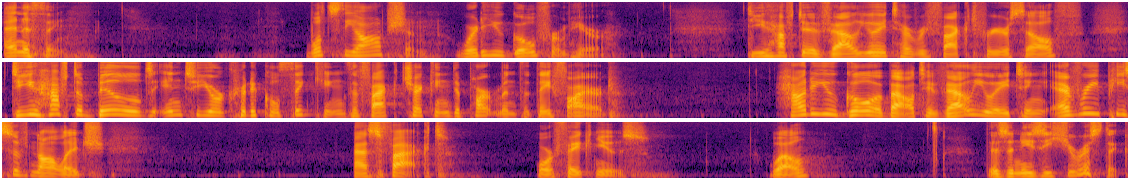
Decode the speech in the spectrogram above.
anything. What's the option? Where do you go from here? Do you have to evaluate every fact for yourself? Do you have to build into your critical thinking the fact-checking department that they fired? How do you go about evaluating every piece of knowledge as fact or fake news? Well, there's an easy heuristic.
